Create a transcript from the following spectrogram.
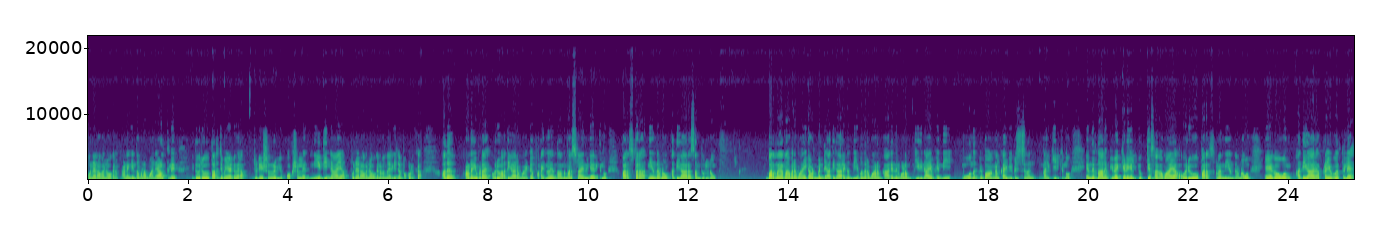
പുനരവലോകനം. ആണെങ്കിൽ നമ്മുടെ മലയാളത്തിൽ ഇതൊരു തർജമയായിട്ട് വരാം. ജുഡീഷ്യൽ റിവ്യൂ ഓപ്ഷനിൽ നീതിന്യായ പുനരവലോകനം എന്നായിരിക്കും ചിലപ്പോൾ കൊടുക്കുക. അത് ആണ് ഇവിടെ ഒരു അധികാരമായിട്ട് പറയുന്നത് എന്താണെന്ന് മനസ്സിലായെന്ന് വിചാരിക്കുന്നു. പരസ്പര നിയന്ത്രണവും അധികാര സന്തുലനവും. ഭരണഘടനാപരമായി ഗവൺമെന്റ് അധികാരങ്ങൾ നിയമനിർമ്മാണം കാര്യനിർവഹണം നീതിന്യായം എന്നീ മൂന്ന് വിഭാഗങ്ങൾക്കായി വിഭജിച്ച് നൽ- നൽകിയിരിക്കുന്നു. എന്നിരുന്നാലും ഇവയ്ക്കിടയിൽ യുക്തിസഹമായ ഒരു പരസ്പര നിയന്ത്രണവും ഏകവും അധികാര പ്രയോഗത്തിലെ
